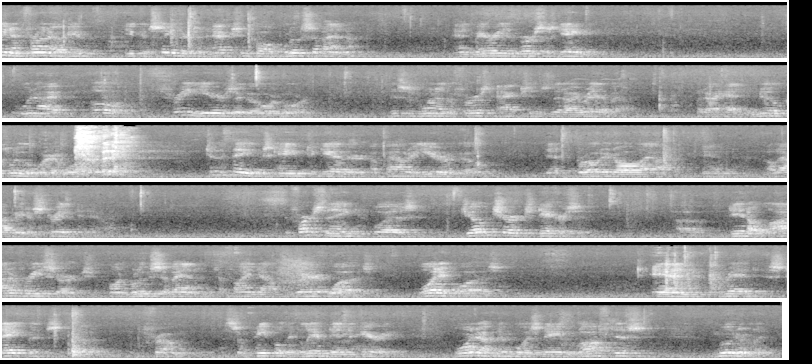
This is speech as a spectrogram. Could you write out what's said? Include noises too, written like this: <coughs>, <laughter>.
screen in front of you, you can see there's an action called Blue Savannah and Marion versus Gainey. When I, oh, three years ago or more, this is one of the first actions that I read about, but I had no clue where it was. Two things came together about a year ago that brought it all out and allowed me to straighten it out. The first thing was Jo Church Dickerson uh, did a lot of research on Blue Savannah to find out where it was, what it was, and read statements uh, from some people that lived in the area. One of them was named Loftus Moonerlin,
